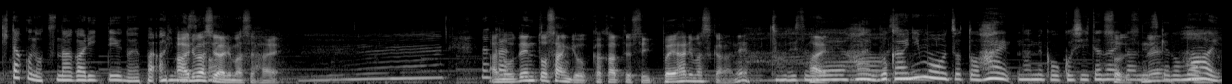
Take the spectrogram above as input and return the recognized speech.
北区のつながりっていうのはやっぱりありますか？ありますよあります。はい。あの伝統産業かかってる人いっぱいありますからね。そうですね。ははい。い、部会にもちょっとはい何名かお越しいただいたんですけども、はい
